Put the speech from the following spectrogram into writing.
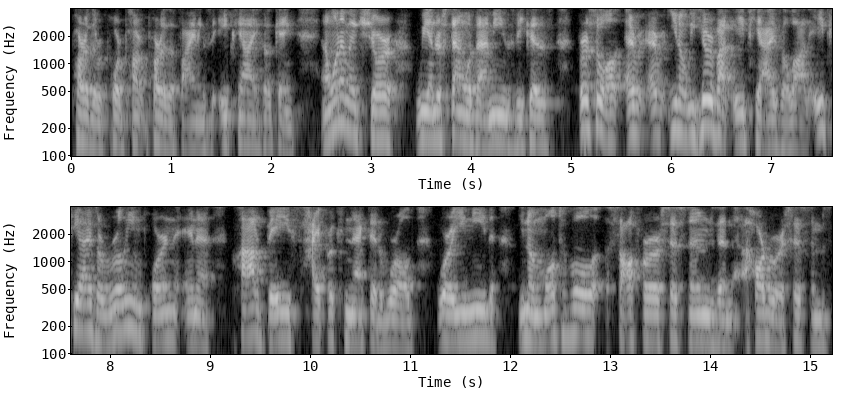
part of the report, part, part of the findings, API hooking. And I want to make sure we understand what that means because, first of all, every, every, you know, we hear about APIs a lot. APIs are really important in a cloud-based, hyper-connected world where you need, you know, multiple software systems and hardware systems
